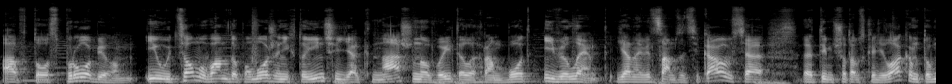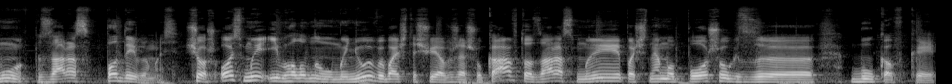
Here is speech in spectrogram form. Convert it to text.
авто з пробігом. І у цьому вам допоможе ніхто інший, як наш новий телеграм-бот EVLand. Я навіть сам зацікавився е, тим, що там з Каділаком, тому зараз подивимось. Що ж, ось ми і в головному меню. Ви бачите, що я вже шукав. То зараз ми почнемо пошук з е, буковки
